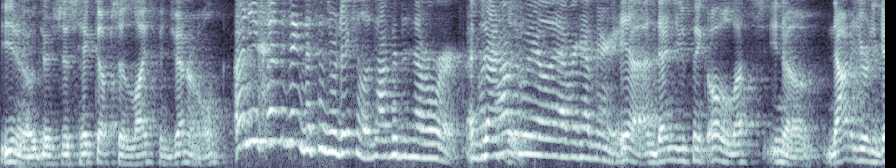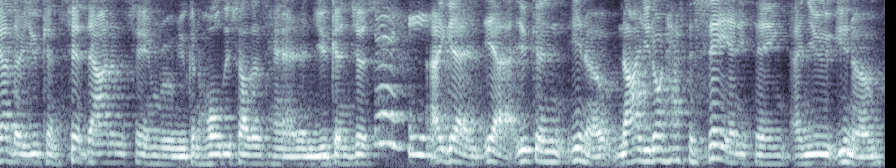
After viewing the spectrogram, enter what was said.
You know, there's just hiccups in life in general. And you kind of think this is ridiculous. How could this ever work? Like, how Exactly. could we really ever get married? Yeah, and then you think, oh, let's, you know, now that you're together, you can sit down in the same room, you can hold each other's hand, and you can just, Yay. again, yeah, you can, you know, now you don't have to say anything, and you, you know,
